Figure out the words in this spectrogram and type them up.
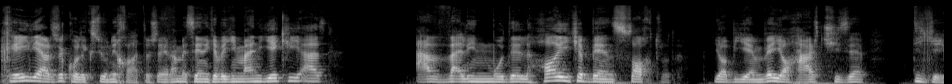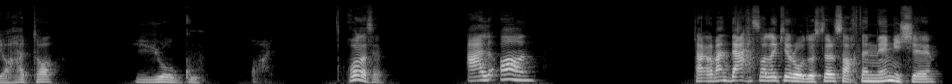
خیلی ارزش کلکسیونی خواهد داشت. دقیقا مثل اینه که بگیم من یکی از اولین مدل هایی که بنز ساخت رو دارم. یا بی ام یا هر چیز دیگه یا حتی یوگو. آره. خلاصه الان تقریبا ده ساله که رودوستر ساخته نمیشه.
